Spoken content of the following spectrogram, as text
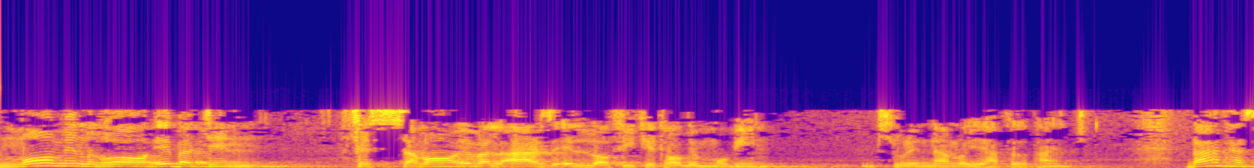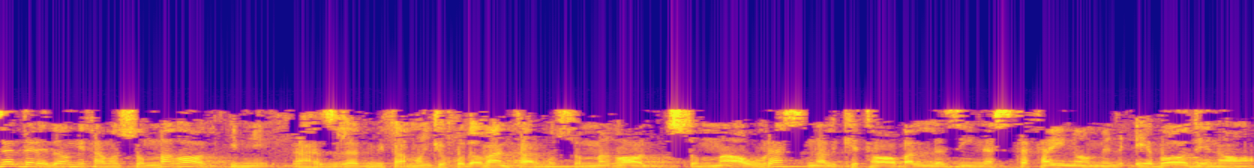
ما من غائبت فی السماء والارض الا فی کتاب مبین. سوره نمل آیه 75 بعد حضرت در ادامه میفرمان ثم قال. یعنی حضرت میفرمان که خداوند فرمود ثم قال. ثم اورثنا الكتاب الذين استفینا من عبادنا.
